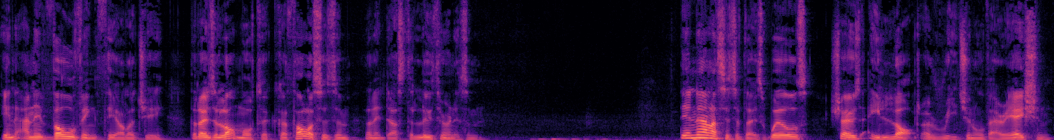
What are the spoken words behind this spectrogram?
in an evolving theology that owes a lot more to Catholicism than it does to Lutheranism. The analysis of those wills shows a lot of regional variation.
